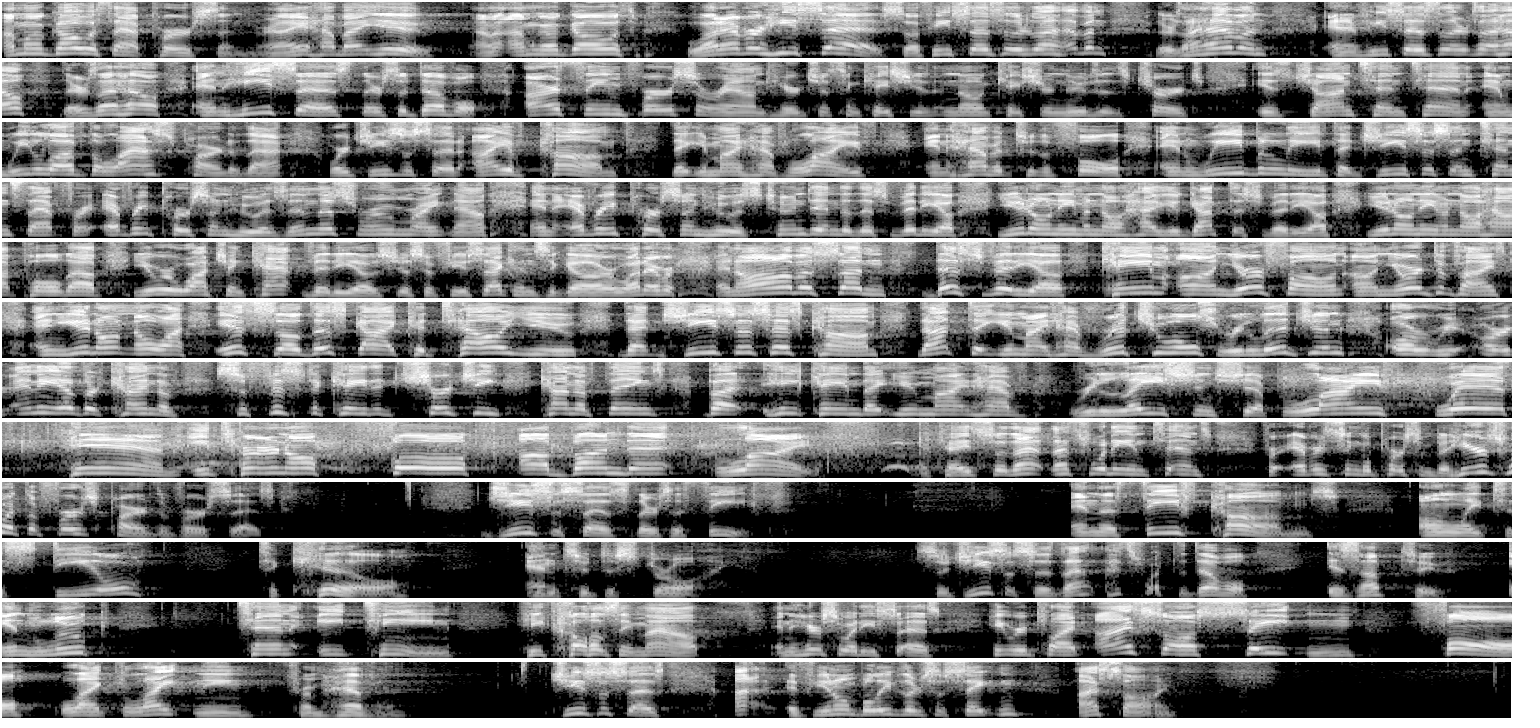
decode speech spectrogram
I'm going to go with that person, right? How about you? I'm, I'm going to go with whatever he says. So if he says there's a heaven, there's a heaven. And if he says there's a hell, there's a hell. And he says there's a devil. Our theme verse around here, just in case you didn't know, in case you're new to the church, is John 10 10. And we love the last part of that where Jesus said, I have come that you might have life and have it to the full. And we believe that Jesus intends that for every person who is in this room right now and every person who is tuned into this video. You don't even know how you got this video. You don't even know how it pulled up. You were watching cat videos just a few seconds ago or whatever. And all of a sudden, this video came on your phone, on your device, and you don't know why. It's so this guy could tell you that Jesus has come, not that you might have rituals, religion, or, or any other kind of sophisticated, churchy kind of things, but He came that you might have relationship, life with Him, eternal, full, abundant life. Okay, so that, that's what He intends for every single person. But here's what the first part of the verse says Jesus says there's a thief And the thief comes only to steal, to kill, and to destroy. So Jesus says that, that's what the devil is up to. In Luke 10 18, he calls him out, and here's what he says He replied, I saw Satan fall like lightning from heaven. Jesus says, if you don't believe there's a Satan, I saw him.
